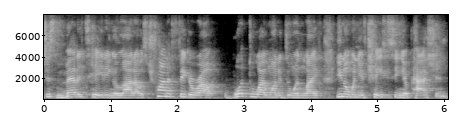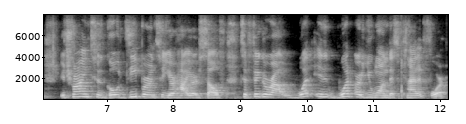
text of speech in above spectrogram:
just meditating a lot. I was trying to figure out what do I want to do in life. You know, when you're chasing your passion, you're trying to go deeper into your higher self to figure out what is what are you on this planet for.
